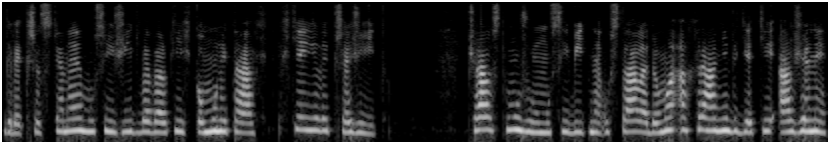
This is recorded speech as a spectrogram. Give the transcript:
kde křesťané musí žít ve velkých komunitách, chtějí-li přežít. Část mužů musí být neustále doma a chránit děti a ženy,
